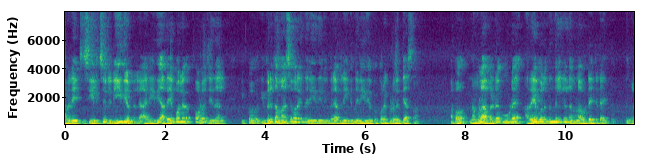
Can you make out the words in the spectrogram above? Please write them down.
അഭിനയിച്ച് ശീലിച്ച ഒരു രീതി ഉണ്ടല്ലോ ആ രീതി അതേപോലെ ഫോളോ ചെയ്താൽ ഇപ്പോൾ ഇവർ തമാശ പറയുന്ന രീതിയും ഇവർ അഭിനയിക്കുന്ന രീതിയൊക്കെ കുറെ കൂടെ വ്യത്യാസമാണ്. അപ്പോൾ നമ്മൾ അവരുടെ കൂടെ അതേപോലെ നിന്നില്ലെങ്കിൽ നമ്മൾ ഔട്ട്ഡേറ്റഡ് ആയിപ്പോകും നിങ്ങൾ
